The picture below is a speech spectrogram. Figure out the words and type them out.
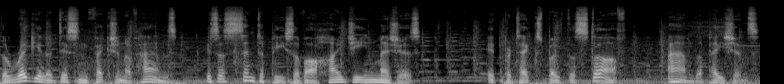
The regular disinfection of hands is a centerpiece of our hygiene measures. It protects both the staff and the patients.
